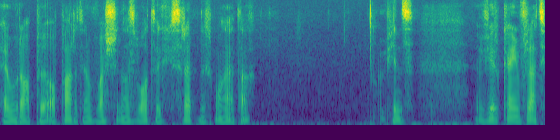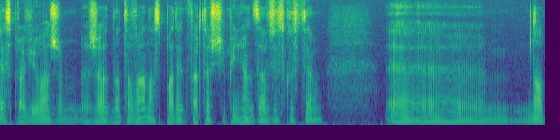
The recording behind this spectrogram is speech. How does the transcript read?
Europy, opartym właśnie na złotych i srebrnych monetach. Więc wielka inflacja sprawiła, że, że odnotowano spadek wartości pieniądza. W związku z tym e, no,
